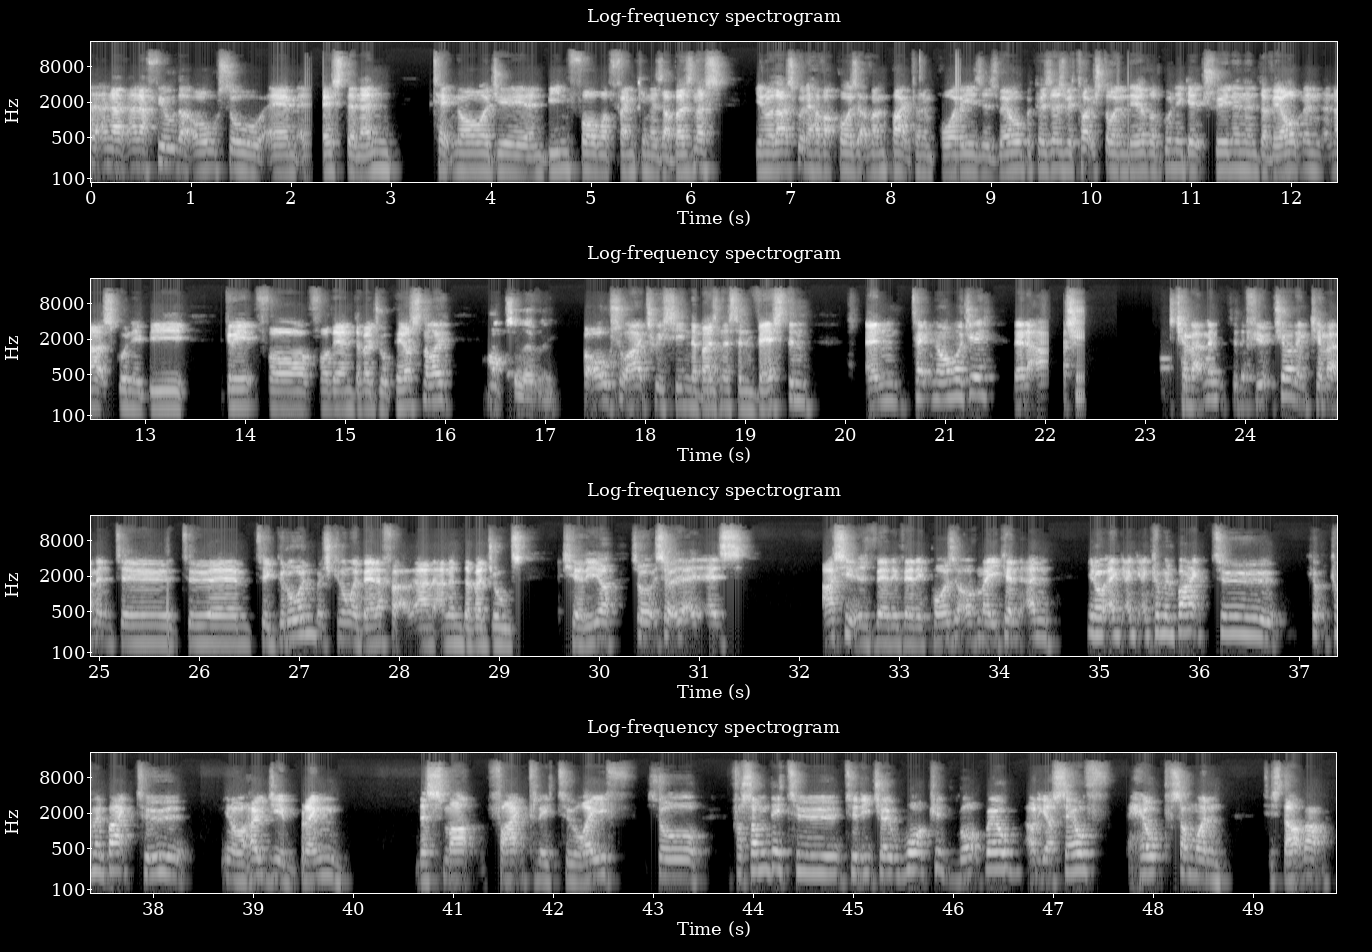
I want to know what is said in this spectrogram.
And I, and I feel that also um, investing in technology and being forward thinking as a business, you know, that's going to have a positive impact on employees as well. Because as we touched on there, they're going to get training and development, and that's going to be great for for the individual personally. Absolutely. But also actually seeing the business investing in technology, then it actually commitment to the future and commitment to to um, to growing, which can only benefit an, an individual's career. So so it's I see it as very very positive, Mike. And and you know, and, and coming back to coming back to you know, how do you bring the smart factory to life? So for somebody to to reach out, what could Rockwell or yourself help someone to start that?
